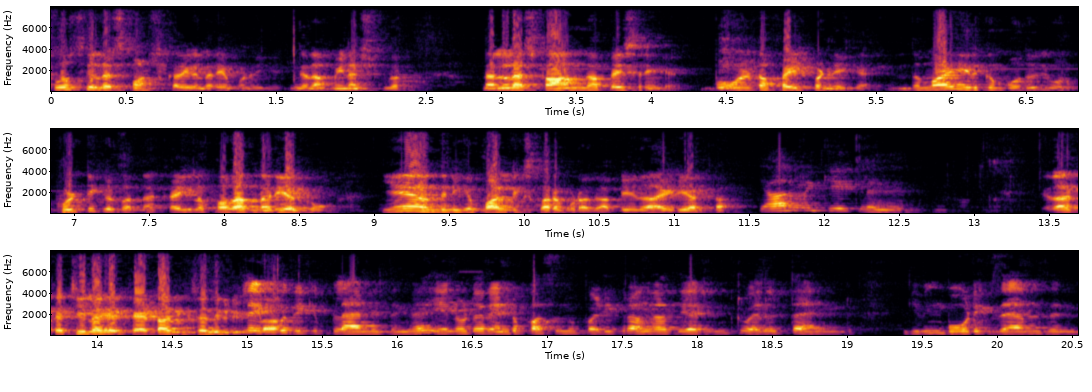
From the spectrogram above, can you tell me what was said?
சோசியல் ரெஸ்பான்ஸ் கதைகள் நிறைய பண்ணுவீங்க. இங்கே தான் மீனாட்சி சுந்தர். நல்லா ஸ்ட்ராங்காக பேசுறீங்க. போல்டாக ஃபைட் பண்ணுறீங்க இந்த மாதிரி இருக்கும்போது ஒரு பொலிட்டிக்கல் வந்தால் கையில் பதார் நிறைய இருக்கும். ஏன் வந்து நீங்கள் பாலிடிக்ஸ் வரக்கூடாது? அப்படி ஏதாவது ஐடியா இருக்கா? யாருமே கேட்கலங்க ஏதாவது கட்சியில் கேட்டால் நீங்கள் இல்லை சேர்ந்துக்கிட்டீங்களா இப்போதைக்கு பிளான் இல்லைங்க. என்னோட ரெண்டு பசங்க படிக்கிறாங்க. They're in twelfth and giving board exams and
